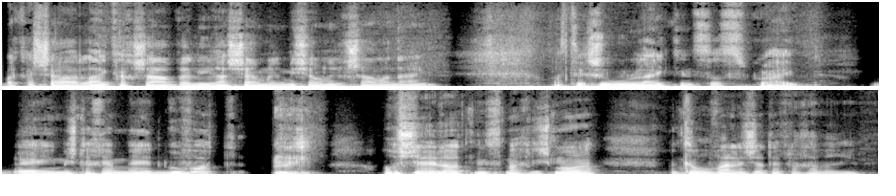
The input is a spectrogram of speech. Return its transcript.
בבקשה לייק עכשיו ולהירשם למי שלא נרשם עדיין. אז תרשמו לייק ו subscribe. ואם יש לכם אה, תגובות או שאלות נשמח לשמוע, וכמובן לשתף לחברים.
